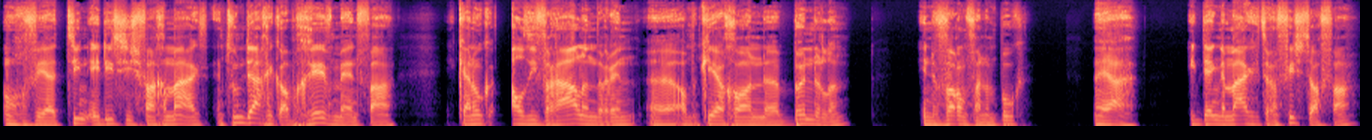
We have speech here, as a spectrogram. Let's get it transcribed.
ongeveer tien edities van gemaakt. En toen dacht ik op een gegeven moment van... ik kan ook al die verhalen erin op een keer gewoon bundelen... in de vorm van een boek. Nou ja, ik denk, dan maak ik er een fietsstaf van.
